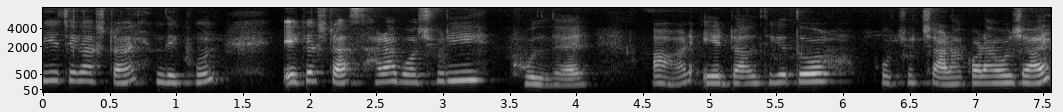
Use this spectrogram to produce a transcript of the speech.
দিয়েছে গাছটায় দেখুন এই গাছটা সারা বছরই ফুল দেয়। আর এর ডাল থেকে তো প্রচুর চারা করাও যায়।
